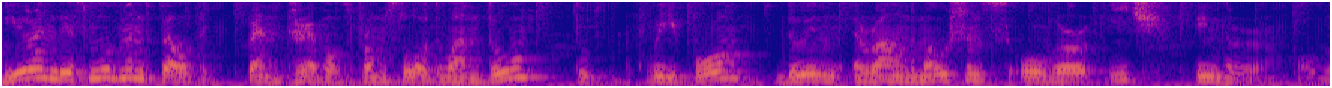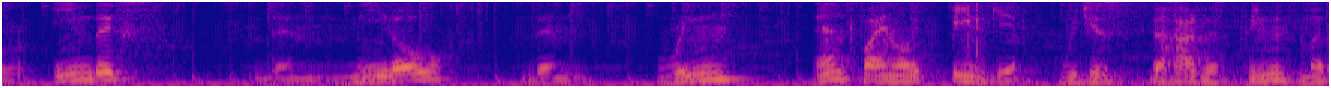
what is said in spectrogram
During this movement pen travels from slot 1 2 to 3 4, doing round motions over each finger, over index, then middle, then ring, and finally pinky, which is the hardest thing, but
